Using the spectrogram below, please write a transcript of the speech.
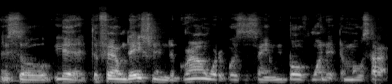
And so, yeah, the foundation, the groundwork was the same. We both wanted the most high.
